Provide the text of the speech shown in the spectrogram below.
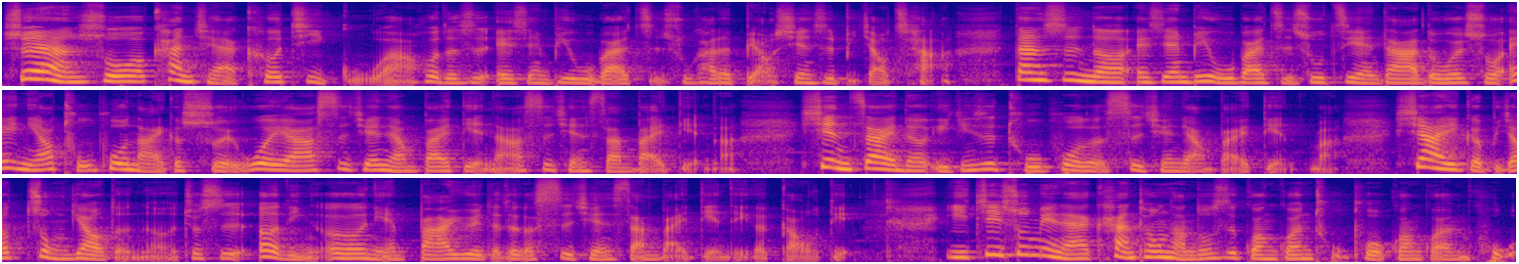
虽然说看起来科技股啊或者是 S M P 五百指数它的表现是比较差，但是呢 S M P 五百指数之前大家都会说，哎，你要突破哪一个水位啊？四千两百点啊，四千三百点啊。现在呢已经是突破了四千两百点嘛，下一个比较重要的呢就是二零二二年八月的这个四千三百点的一个高点。以技术面来看，通通常都是关关突破，关关破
